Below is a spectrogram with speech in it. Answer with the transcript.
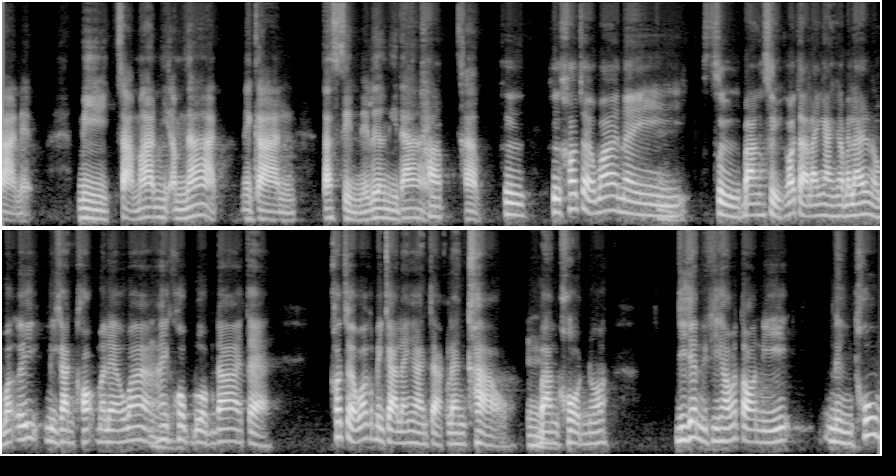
การเนี่ย มีสามารถมีอำนาจในการตัดสินในเรื่องนี้ได้ครับครับ คือคือเข้าใจว่าในอืมสื่อบางสื่อก็จะรายงานกันไปแล้วนะว่าเอ้ยมีการเคาะมาแล้วว่าอืมให้ควบรวมได้ แต่ เข้าใจว่าก็เป็นการรายงานจากแหล่งข่าวอืมบางคนเนาะยืนยันอีกทีครับว่าตอนนี้หนึ่งทุ่ม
